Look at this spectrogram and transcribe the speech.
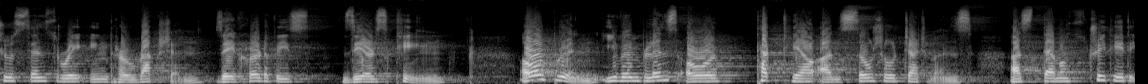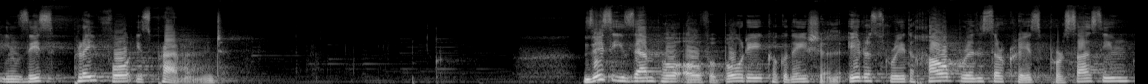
to sensory interaction, they heard with their skin. Our brain even blends our tactile and social judgments, as demonstrated in this playful experiment. This example of embodied cognition illustrates how brain circuits processing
